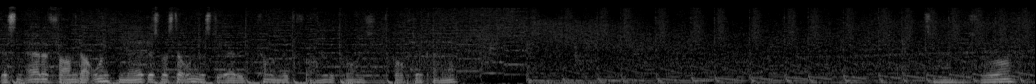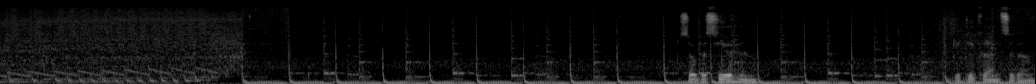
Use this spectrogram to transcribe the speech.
Dessen Erdefarm da unten, ne? Das, was da unten ist, die Erde, die kann man wegfahren. Die braucht ja keiner. So, bis hierhin. Geht die Grenze dann.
